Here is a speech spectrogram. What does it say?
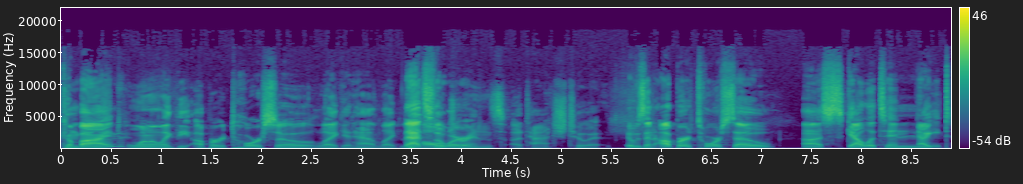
combined. One of like the upper torso, like it had like That's the word. pauldrons attached to it. It was an upper torso uh, skeleton knight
